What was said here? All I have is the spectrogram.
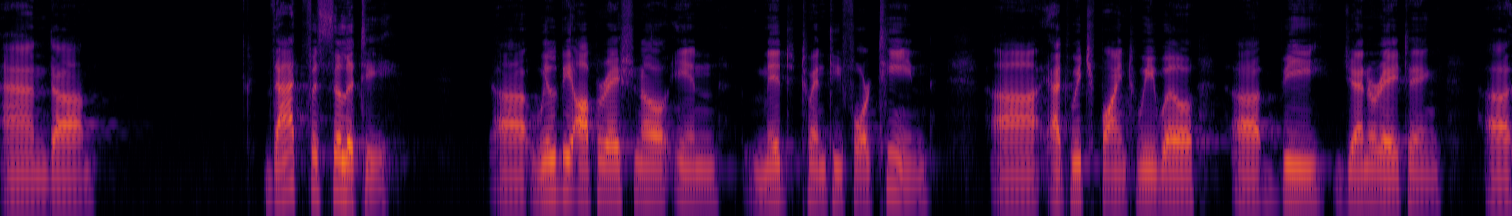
And um, that facility uh, will be operational in mid 2014, uh, at which point we will uh, be generating uh,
